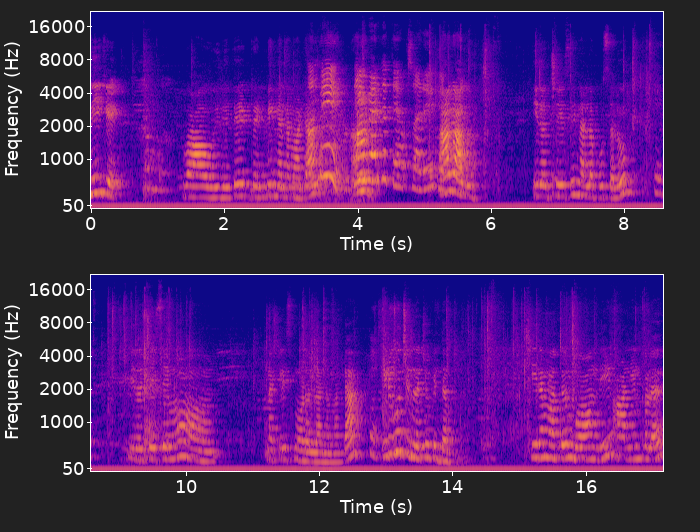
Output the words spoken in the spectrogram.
నీకే. వావ్ ఇదైతే ట్రెండింగ్ అన్నమాట. ఆగాగు ఇది వచ్చేసి నల్ల పూసలు. ఇది వచ్చేసేమో నక్లీస్ మోడల్ అన్నమాట ఇది కూర్చుందిరా చూపిద్దాం. చీర మాత్రం బాగుంది. Onion colour.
